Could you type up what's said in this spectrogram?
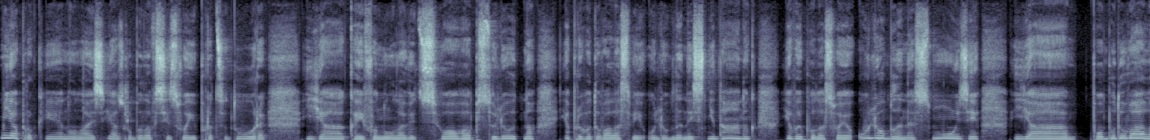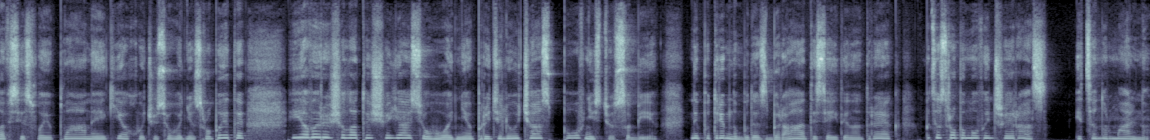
Я прокинулась, я зробила всі свої процедури, я кайфанула від цього абсолютно. Я приготувала свій улюблений сніданок, я випила своє улюблене смузі, я побудувала всі свої плани, які я хочу сьогодні зробити. І я вирішила те, що я сьогодні приділю час повністю собі. Не потрібно буде збиратися, йти на трек. Ми це зробимо в інший раз. І це нормально.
